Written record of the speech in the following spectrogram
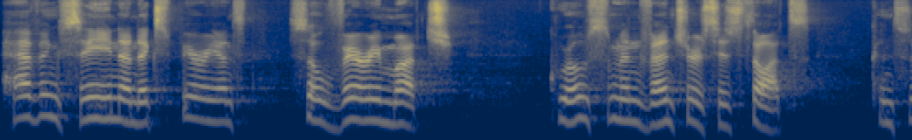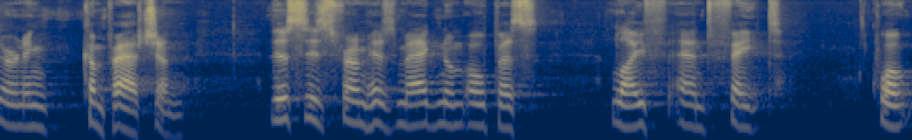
Having seen and experienced so very much, Grossman ventures his thoughts concerning compassion. This is from his magnum opus, Life and Fate. Quote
